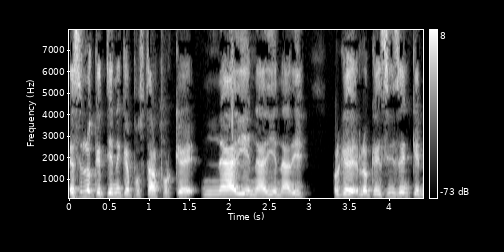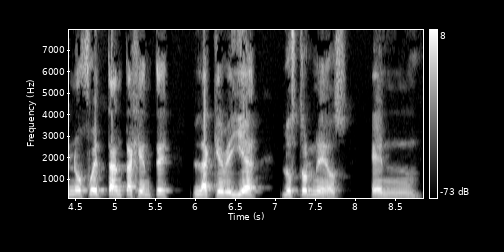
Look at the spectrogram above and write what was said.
eso es lo que tienen que apostar, porque nadie, nadie, nadie, porque lo que dicen que no fue tanta gente la que veía los torneos en,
